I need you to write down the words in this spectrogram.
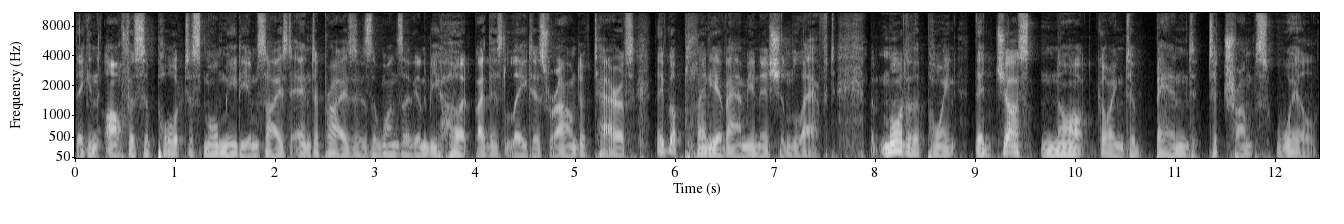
they can offer support to small, medium sized enterprises, the ones that are going to be hurt by this latest round of tariffs. They've got plenty of ammunition left. But more to the point, they're just not going to bend to Trump's will.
